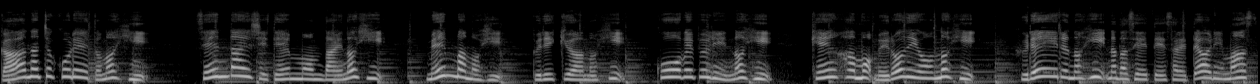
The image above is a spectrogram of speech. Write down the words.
ガーナチョコレートの日仙台市天文台の日メンマの日プリキュアの日神戸プリンの日ケンハモメロディオンの日フレイルの日など制定されております。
